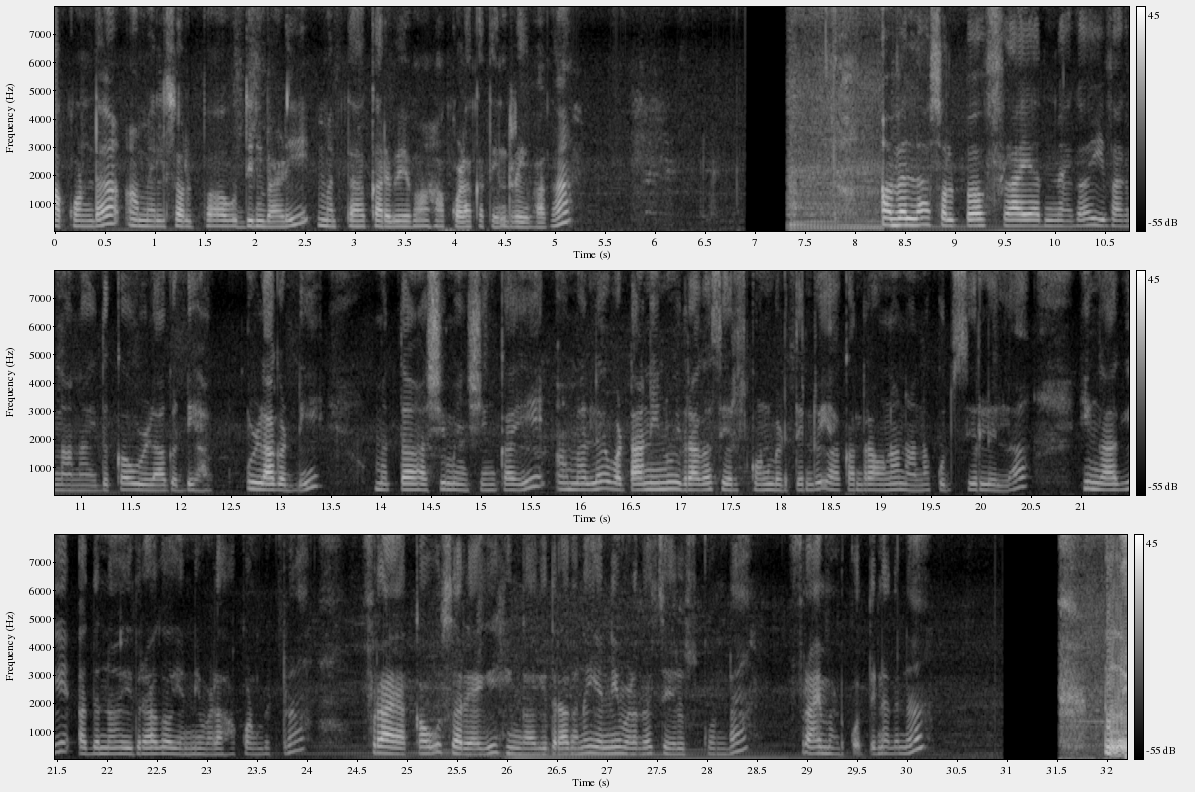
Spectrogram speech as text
ಹಾಕ್ಕೊಂಡು ಆಮೇಲೆ ಸ್ವಲ್ಪ ಉದ್ದಿನ ಬ್ಯಾಳೆ ಮತ್ತು ಕರಿಬೇವ ಹಾಕ್ಕೊಳಕತ್ತೀನಿ ರೀ ಇವಾಗ. ಅವೆಲ್ಲ ಸ್ವಲ್ಪ ಫ್ರೈ ಆದ್ಮ್ಯಾಗ ಇವಾಗ ನಾನು ಇದಕ್ಕೆ ಉಳ್ಳಾಗಡ್ಡಿ ಹಾಕಿ, ಉಳ್ಳಾಗಡ್ಡಿ ಮತ್ತು ಹಸಿಮೆಣ್ಸಿನ್ಕಾಯಿ ಆಮೇಲೆ ವಟಾಣಿನೂ ಇದ್ರಾಗ ಸೇರಿಸ್ಕೊಂಡು ಬಿಡ್ತೀನಿ ರೀ. ಯಾಕಂದ್ರೆ ಅವನ್ನ ನಾನು ಕುದಿಸಿರ್ಲಿಲ್ಲ. ಹೀಗಾಗಿ ಅದನ್ನು ಇದ್ರಾಗ ಎಣ್ಣೆ ಒಳಗೆ ಹಾಕ್ಕೊಂಡ್ಬಿಟ್ರೆ ಫ್ರೈ ಹಾಕವು ಸರಿಯಾಗಿ ಹೀಗಾಗಿ ಇದ್ರಾಗನ ಎಣ್ಣೆ ಒಳಗೆ ಸೇರಿಸ್ಕೊಂಡು ಫ್ರೈ ಮಾಡ್ಕೊತೀನಿ ಅದನ್ನು.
